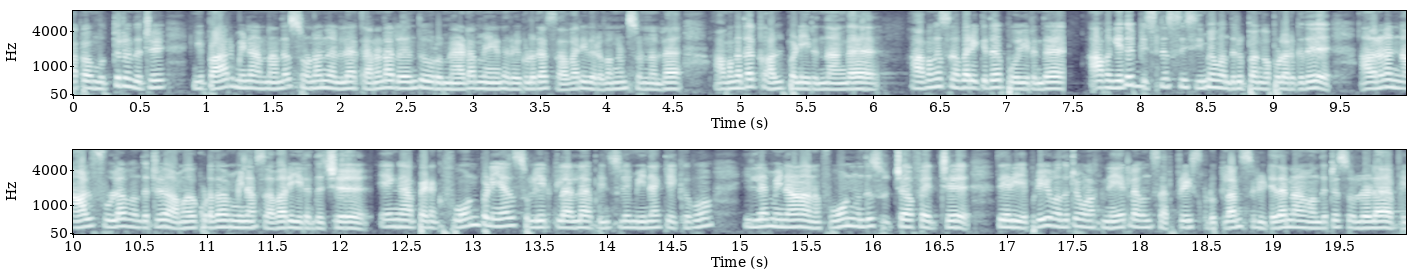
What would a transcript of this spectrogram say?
அப்ப முத்து இருந்துட்டு இங்கே பாரு மீனா நான் தான் சொன்னேன்ல கனடால இருந்து ஒரு மேடம் என்ன ரெகுலராக சவாரி வருவாங்கன்னு சொன்னல அவங்க தான் கால் பண்ணியிருந்தாங்க. அவங்க சவாரிக்கு தான் போயிருந்தேன். அவங்க ஏதோ பிசினஸ் விஷயமா வந்திருப்பாங்க போல இருக்குது. அதனால நாள் ஃபுல்லா வந்துட்டு அவங்க கூட தான் மீனா சவாரி இருந்துச்சு. ஏங்க அப்ப எனக்கு ஃபோன் பண்ணியாவது சொல்லியிருக்கலாம்ல அப்படின்னு சொல்லி மீனா கேட்கவும் இல்ல மீனா நான் ஃபோன் வந்து சுவிச் ஆஃப் ஆயிடுச்சு. சரி எப்படியும் வந்துட்டு உனக்கு நேர்ல வந்து சர்ப்ரைஸ் கொடுக்கலாம்னு சொல்லிட்டு தான் நான் வந்துட்டு சொல்லல அப்படின்னு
